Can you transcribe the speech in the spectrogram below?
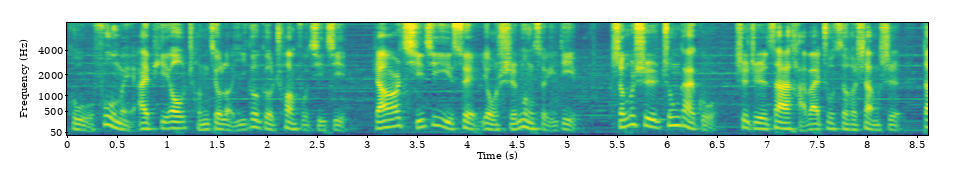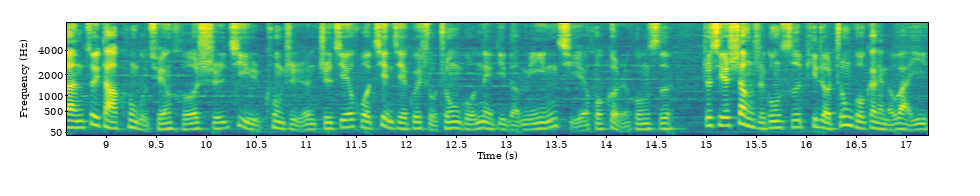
股赴美 IPO 成就了一个个创富奇迹。然而，奇迹易碎，有时梦碎一地。什么是中概股？是指在海外注册和上市，但最大控股权和实际控制人直接或间接归属中国内地的民营企业或个人公司。这些上市公司披着中国概念的外衣，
